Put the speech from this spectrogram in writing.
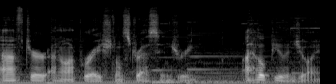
after an operational stress injury. I hope you enjoy.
